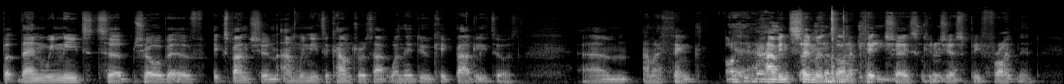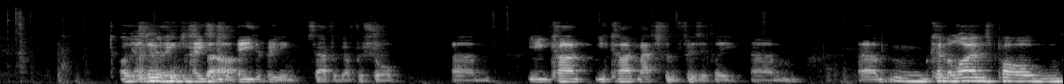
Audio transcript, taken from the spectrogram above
but then we need to show a bit of expansion and we need to counter attack when they do kick badly to us. Um, and I think yeah, think having Simmonds on a kick chase could bring just be frightening. I, Yeah, I I don't think think he's pace got is key to beating South Africa for sure. Um, you can't you can't match them physically. Um, um, can the Lions? Prob-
